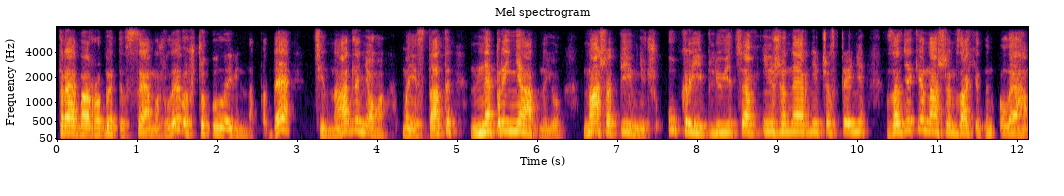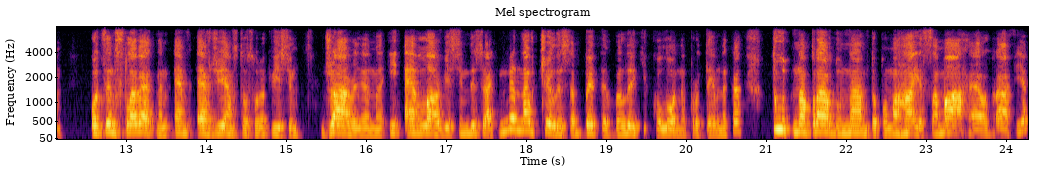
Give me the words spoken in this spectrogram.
Треба робити все можливе, що коли він нападе, ціна для нього має стати неприйнятною. Наша північ укріплюється в інженерній частині завдяки нашим західним колегам. Оцим славетним FGM 148 Джавелінами і НЛАВ 80 ми навчилися бити великі колони противника. Тут направду нам допомагає сама географія,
